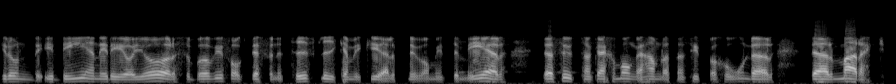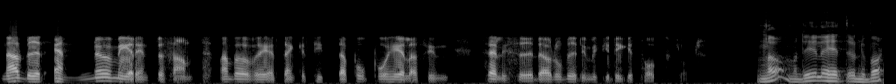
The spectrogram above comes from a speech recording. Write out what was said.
grundidén i det jag gör så behöver ju folk definitivt lika mycket hjälp nu om inte mer. Dessutom kanske många hamnat i en situation där, där marknad blir ännu mer intressant. Man behöver helt enkelt titta på, på hela sin säljsida och då blir det mycket digitalt såklart. Ja, men det är helt underbart.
